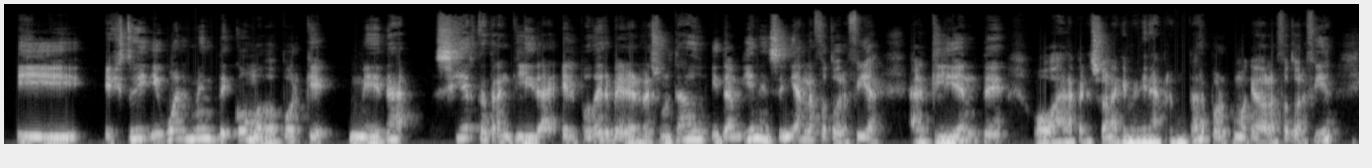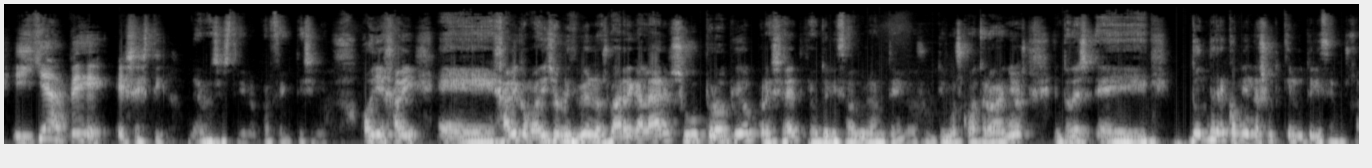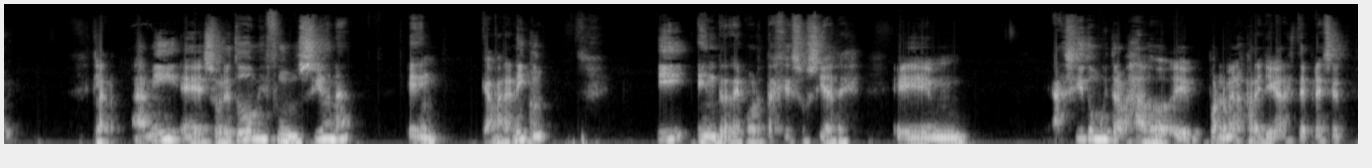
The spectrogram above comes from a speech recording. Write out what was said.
y estoy igualmente cómodo porque me da cierta tranquilidad el poder ver el resultado y también enseñar la fotografía al cliente o a la persona que me viene a preguntar por cómo ha quedado la fotografía y ya ve ese estilo. Ya ve ese estilo, perfectísimo. Oye, Javi, eh, Javi, como ha dicho al principio, nos va a regalar su propio preset que ha utilizado durante los últimos cuatro años. Entonces, eh, ¿dónde recomiendas que lo utilicemos, Javi? Claro, a mí eh, sobre todo me funciona en cámara Nikon y en reportajes sociales. Em, ha sido muy trabajado, eh, por lo menos para llegar a este preset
